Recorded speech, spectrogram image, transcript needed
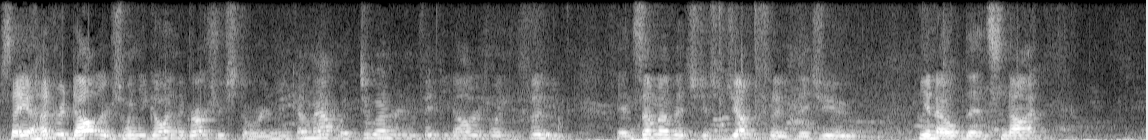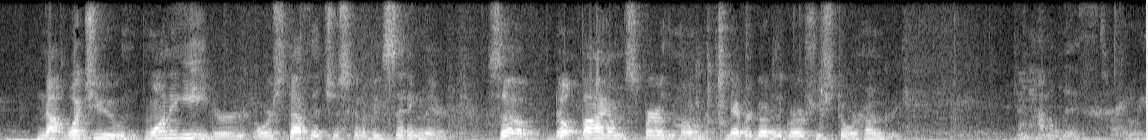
say, $100 when you go in the grocery store and you come out with $250 worth of food. And some of it's just junk food that you, you know, that's not not what you want to eat or, or stuff that's just going to be sitting there. So don't buy on the spur of the moment. Never go to the grocery store hungry. And have a list, right?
